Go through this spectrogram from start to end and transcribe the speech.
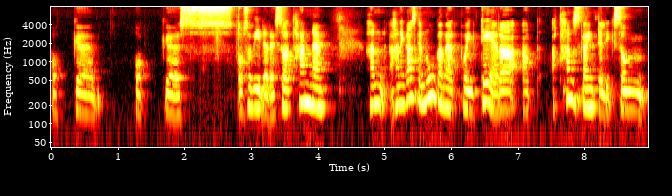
och, och, och så vidare. Så att han han, han är ganska noga med att poängtera att, att han ska inte liksom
